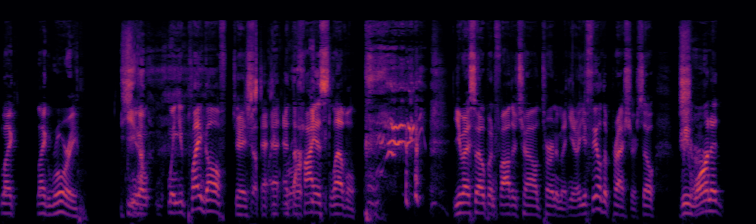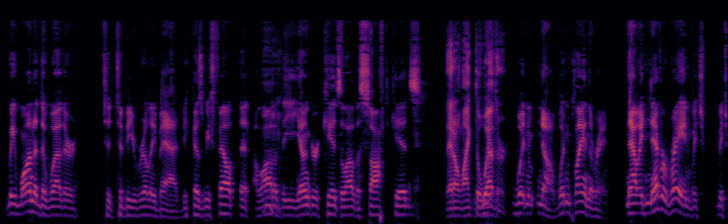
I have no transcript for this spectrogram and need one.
like like Rory, you know, when you play golf, at, like at the highest level, U.S. Open Father Child Tournament, you know, you feel the pressure. So we Sure. wanted we wanted the weather to to be really bad because we felt that a lot Mm. of the younger kids, a lot of the soft kids, They don't like the would- weather. wouldn't no wouldn't play in the rain. Now it never rained, which which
